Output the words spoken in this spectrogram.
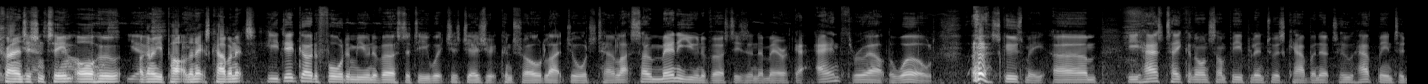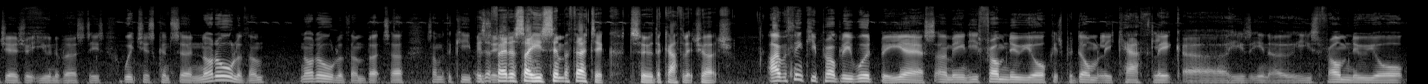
Transition yes, team, or who course, are going to be part of the next cabinet? He did go to Fordham University, which is Jesuit controlled, like Georgetown, like so many universities in America and throughout the world. Excuse me. Um, he has taken on some people into his cabinet who have been to Jesuit universities, which is concerned. Not all of them, not all of them, but uh, some of the key Is positions. it fair to say he's sympathetic to the Catholic Church? I would think he probably would be. Yes, I mean he's from New York. It's predominantly Catholic. Uh, he's you know he's from New York.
